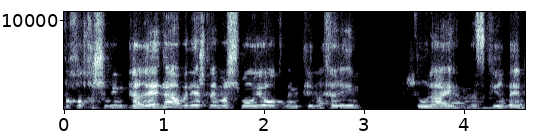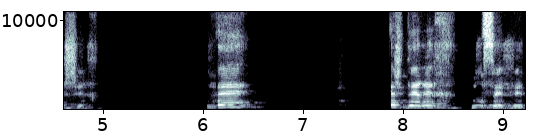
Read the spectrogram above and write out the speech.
פחות חשובים כרגע, אבל יש להם משמעויות במקרים אחרים שאולי נזכיר בהמשך. ויש דרך נוספת,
